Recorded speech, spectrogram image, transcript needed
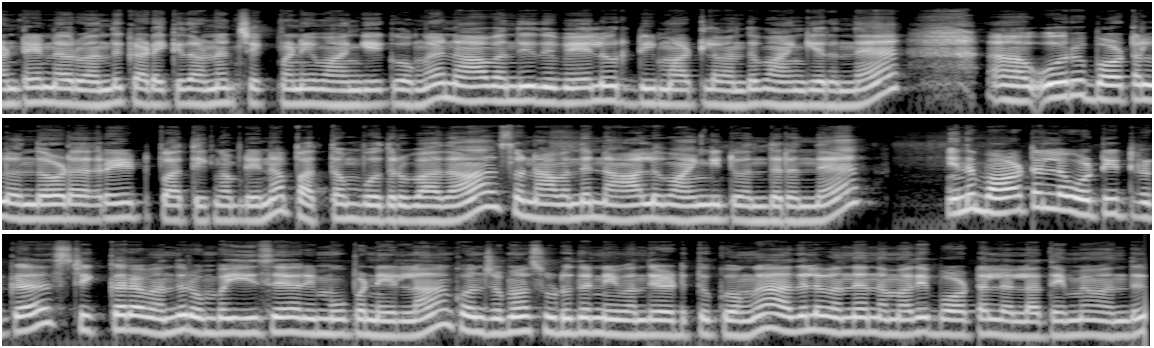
கண்டெய்னர் வந்து கிடைக்குதான்னு செக் பண்ணி வாங்கிக்கோங்க. நான் வந்து இது வேலூர் டிமார்ட்டில் வந்து வாங்கியிருந்தேன். ஒரு பாட்டில் வந்தோட ரேட் பார்த்திங்க அப்படின்னா பத்தொம்பது ரூபா தான். ஸோ நான் வந்து நாலு வாங்கிட்டு வந்திருந்தேன். இந்த பாட்டிலில் ஒட்டிகிட்ருக்க ஸ்டிக்கரை வந்து ரொம்ப ஈஸியாக ரிமூவ் பண்ணிடலாம். கொஞ்சமாக சுடுதண்ணி வந்து எடுத்துக்கோங்க. அதில் வந்து அந்த மாதிரி பாட்டில் எல்லாத்தையுமே வந்து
